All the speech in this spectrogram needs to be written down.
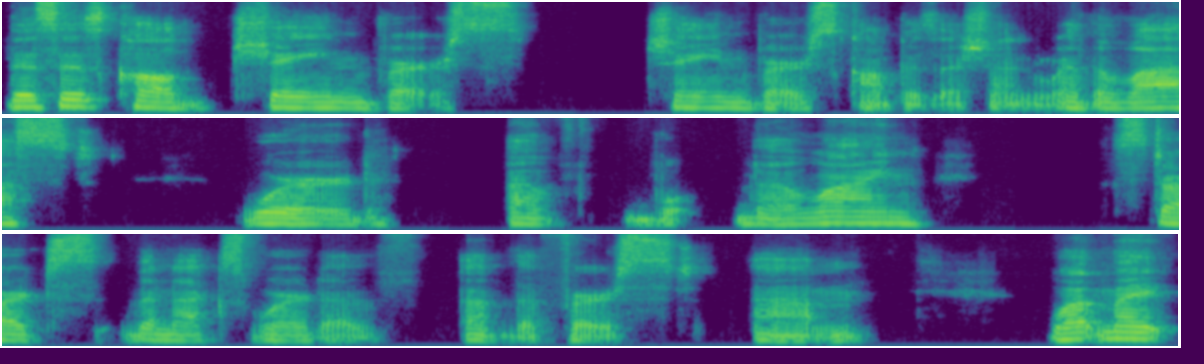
This is called chain verse, chain verse composition, where the last word of the line starts the next word of of the first. Um, what might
